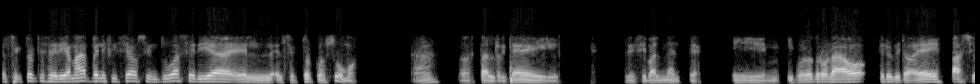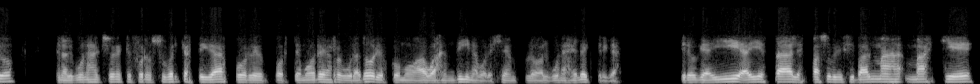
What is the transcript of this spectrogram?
el sector que sería más beneficiado sin duda sería el, sector consumo, ¿ah? donde está el retail principalmente. Y, por otro lado, creo que todavía hay espacio en algunas acciones que fueron súper castigadas por, por temores regulatorios, como Aguas Andina, por ejemplo, algunas eléctricas. Creo que ahí, ahí está el espacio principal más, más que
